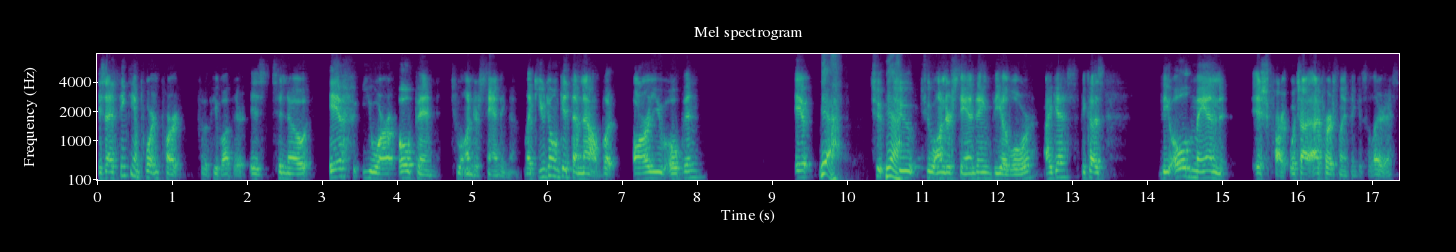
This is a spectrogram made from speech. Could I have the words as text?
is I think the important part for the people out there is to know if you are open to understanding them. Like you don't get them now, but are you open? If, yeah to yeah. to to understanding the allure, I guess, because the old man ish part, which I, I personally think is hilarious,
